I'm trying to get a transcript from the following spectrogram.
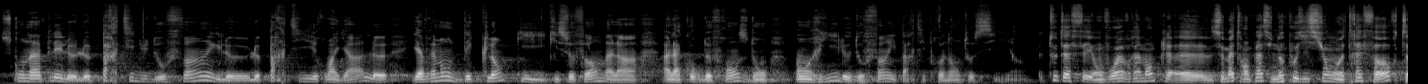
ce qu'on a appelé le, parti du dauphin et le, parti royal. Il y a vraiment des clans qui, se forment à la, à la cour de France, dont Henri, le dauphin, est partie prenante aussi. Hein. Tout à fait. On voit vraiment euh, se mettre en place une opposition euh, très forte.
